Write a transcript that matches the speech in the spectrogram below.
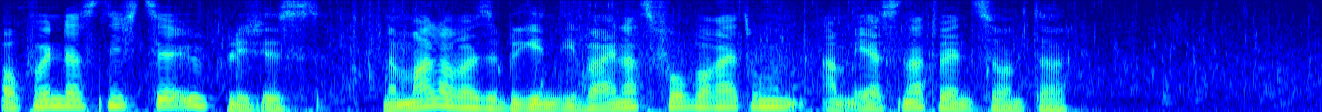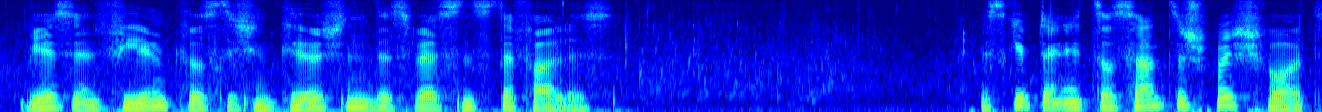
Auch wenn das nicht sehr üblich ist. Normalerweise beginnen die Weihnachtsvorbereitungen am ersten Adventssonntag, wie es in vielen christlichen Kirchen des Westens der Fall ist. Es gibt ein interessantes Sprichwort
